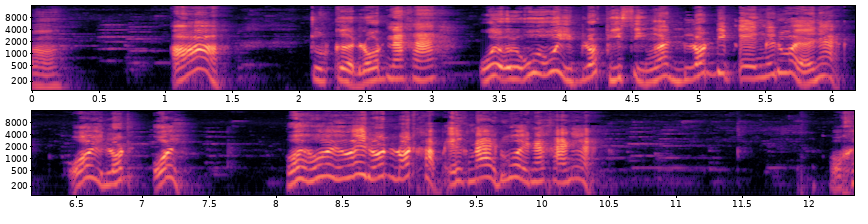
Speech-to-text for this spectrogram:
อ๋ออ๋อจุดเกิดรถนะคะอุ้ยอุ้ยอุ้ยรถผีสิงอะรถดิบเองได้ด้วยเหรอเนี่ยโอ้ยรถโอ้ยโอ้ยโอ้ยโอ้ยรถรถขับเองได้ด้วยนะคะ เนี่ย โอเค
